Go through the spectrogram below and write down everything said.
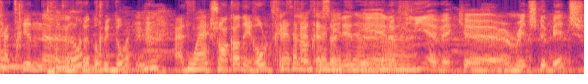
Catherine euh, Trudeau? Trudeau. Elle, Ouais. elle joue encore des rôles très, très, solides. Et elle a fini avec euh, Rich the Bitch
